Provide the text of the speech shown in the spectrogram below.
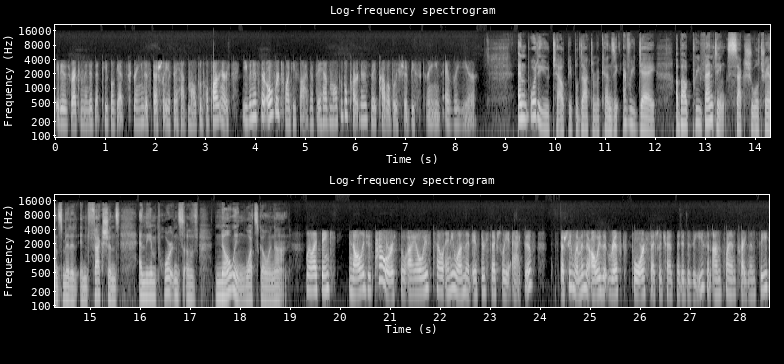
It is recommended that people get screened, especially if they have multiple partners. Even if they're over 25, if they have multiple partners, they probably should be screened every year. And what do you tell people, Dr. McKenzie, every day about preventing sexual transmitted infections and the importance of knowing what's going on? Well, I think knowledge is power. So I always tell anyone that if they're sexually active, especially women, they're always at risk for sexually transmitted disease and unplanned pregnancy.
